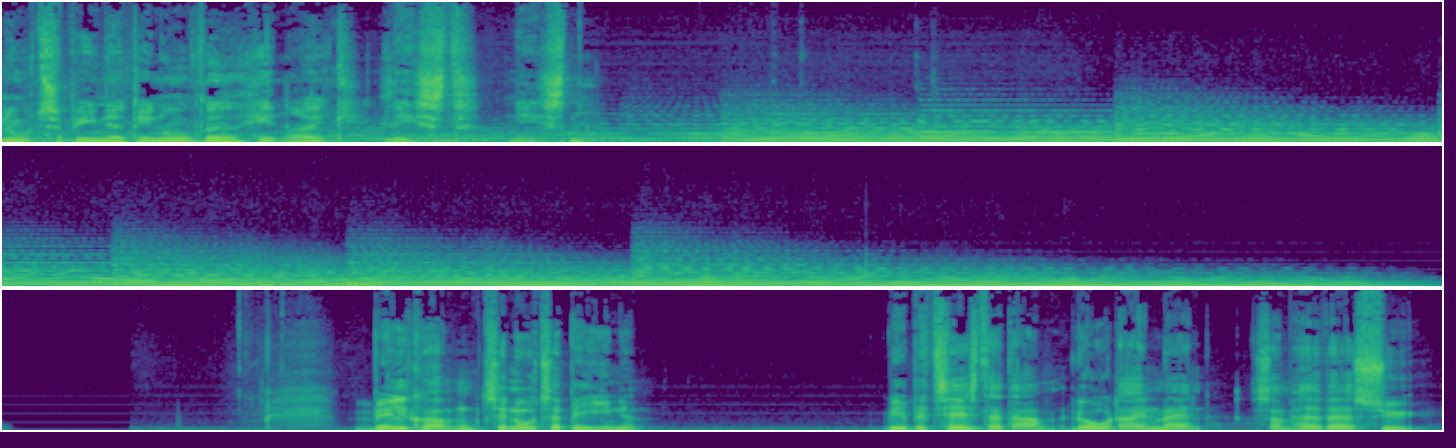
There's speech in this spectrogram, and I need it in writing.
Nu til er det nu ved Henrik Læst Nissen. Velkommen til Notabene. Ved Bethesda Dam lå der en mand, som havde været syg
